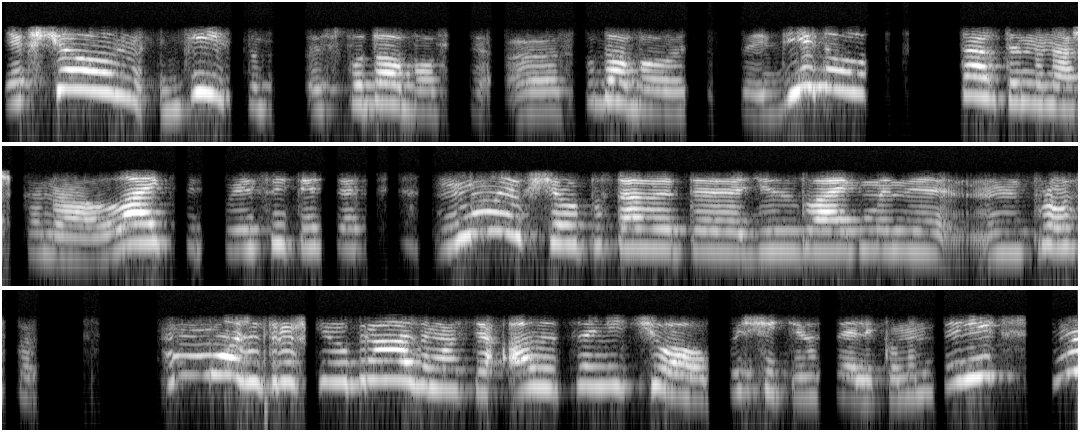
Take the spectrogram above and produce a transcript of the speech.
Якщо вам дійсно е, сподобалося це відео, ставте на наш канал лайк, підписуйтеся. Ну, якщо ви поставите дізлайк, ми не просто може трошки образимося, але це нічого. Пишіть веселі коментарі, ми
